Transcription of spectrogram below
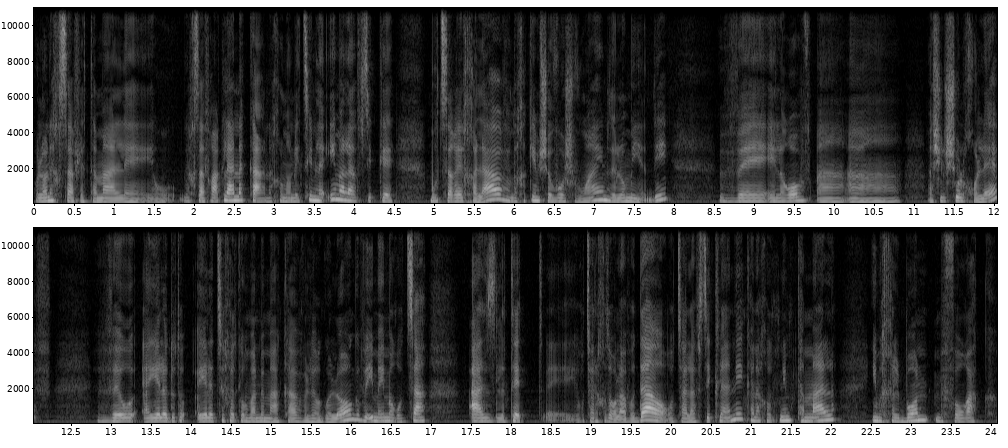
הוא לא נחשף לתמ"ל, הוא נחשף רק להנקה. אנחנו ממליצים לאימא להפסיק מוצרי חלב, ומחכים שבוע-שבועיים, זה לא מיידי, ולרוב השלשול חולף, והילד צריך להיות כמובן במעקב אלרגולוג, ואם האימא רוצה אז לתת, היא רוצה לחזור לעבודה, או רוצה להפסיק להעניק, אנחנו נותנים תמ"ל עם חלבון מפורק,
